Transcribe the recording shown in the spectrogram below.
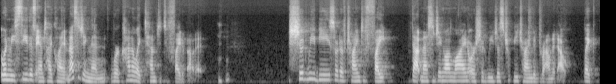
When we see this anti-client messaging then we're kind of like tempted to fight about it. Mhm. Should we be sort of trying to fight that messaging online or should we just be trying to drown it out? Like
